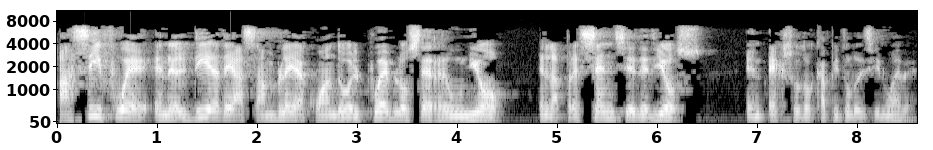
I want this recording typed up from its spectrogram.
Así fue en el día de asamblea cuando el pueblo se reunió en la presencia de Dios en Éxodo capítulo 19.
